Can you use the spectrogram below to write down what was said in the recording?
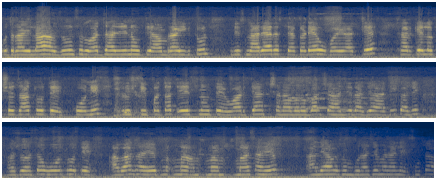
उतरायला अजून सुरुवात झाली नव्हती. अमराईतून दिसणाऱ्या रस्त्याकडे उभयाचे सारखे लक्ष जात होते. कोणी दृष्टीपथात येत नव्हते. वाढत्या क्षणाबरोबर शहाजीराजे अधिक अधिक अस्वस्थ होत होते. आबासाहेब मा, मा, मा, मासाहेब आल्या संपुराचे म्हणाले कुठं?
